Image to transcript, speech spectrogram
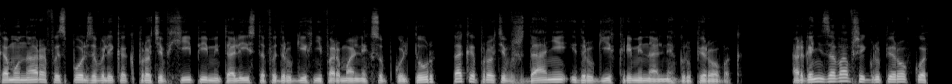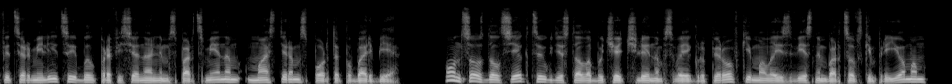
Коммунаров использовали как против хиппи, металлистов и других неформальных субкультур, так и против жданий и других криминальных группировок. Организовавший группировку офицер милиции был профессиональным спортсменом, мастером спорта по борьбе. Он создал секцию, где стал обучать членов своей группировки малоизвестным борцовским приемам,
